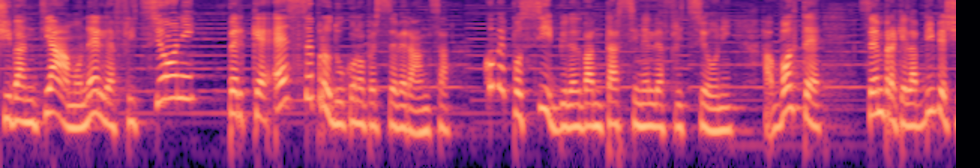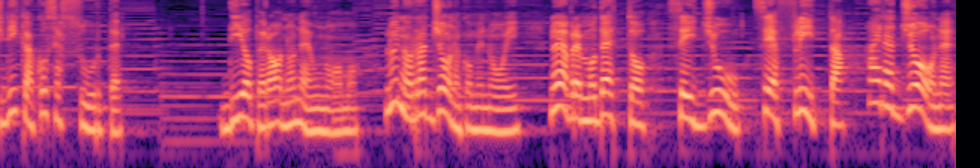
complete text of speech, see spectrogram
Ci vantiamo nelle afflizioni perché esse producono perseveranza. Com'è possibile vantarsi nelle afflizioni? A volte sembra che la Bibbia ci dica cose assurde. Dio però non è un uomo, lui non ragiona come noi. Noi avremmo detto sei giù, sei afflitta, hai ragione,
